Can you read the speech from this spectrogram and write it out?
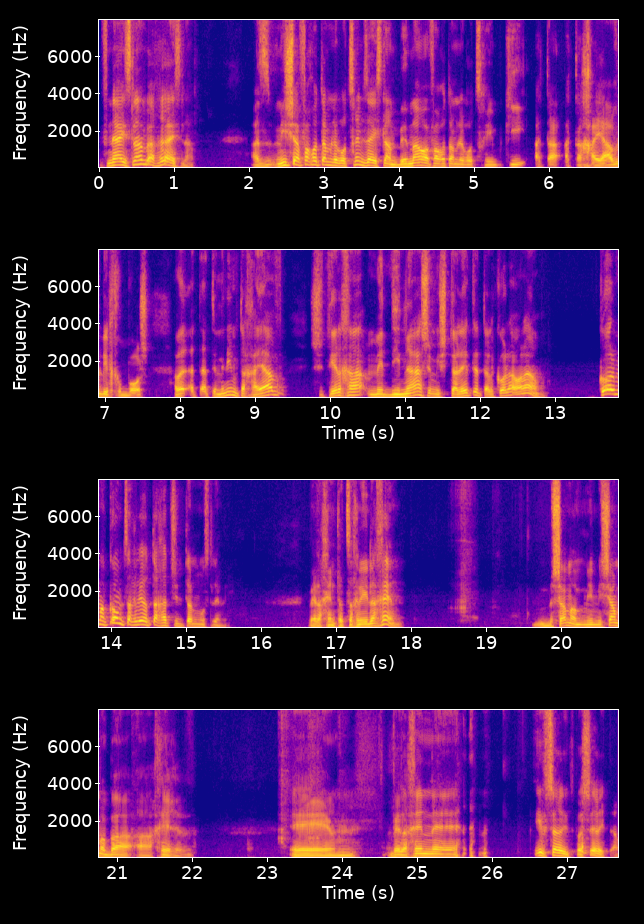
לפני האסלאם ואחרי האסלאם. אז מי שהפך אותם לרוצחים זה האסלאם. במה הוא הפך אותם לרוצחים? כי אתה, אתה חייב לכבוש, אבל אתם מבינים, אתה חייב שתהיה לך מדינה שמשתלטת על כל העולם. כל מקום צריך להיות תחת שלטון מוסלמי. ולכן אתה צריך להילחם. משם, משם בא החרב. אמ, ולכן אה, אי אפשר להתפשר איתם.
